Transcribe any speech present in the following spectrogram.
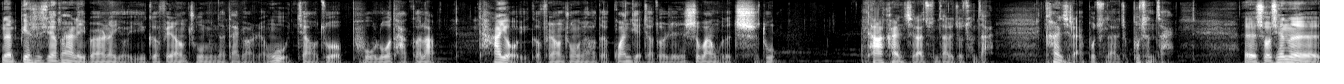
那辨识学派里边呢，有一个非常著名的代表人物，叫做普罗塔戈拉。他有一个非常重要的观点，叫做人世万物的尺度。他看起来存在的就存在，看起来不存在的就不存在。呃，首先呢，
